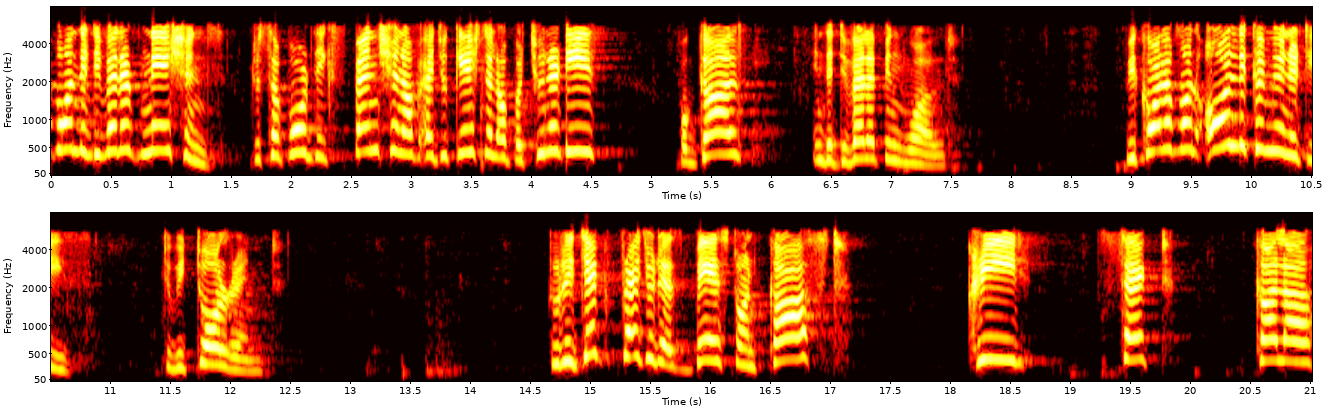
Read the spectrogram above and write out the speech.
upon the developed nations to support the expansion of educational opportunities for girls in the developing world. We call upon all the communities to be tolerant, to reject prejudice based on caste, creed, sect, color,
